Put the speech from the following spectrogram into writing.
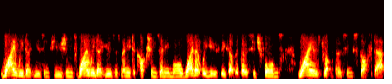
why we don't use infusions, why we don't use as many decoctions anymore, why don't we use these other dosage forms, why is drop dosing scoffed at?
